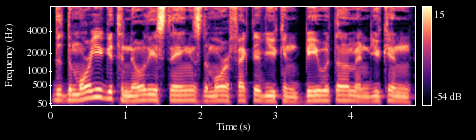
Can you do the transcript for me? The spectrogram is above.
the, the more you get to know these things, the more effective you can be with them and you can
